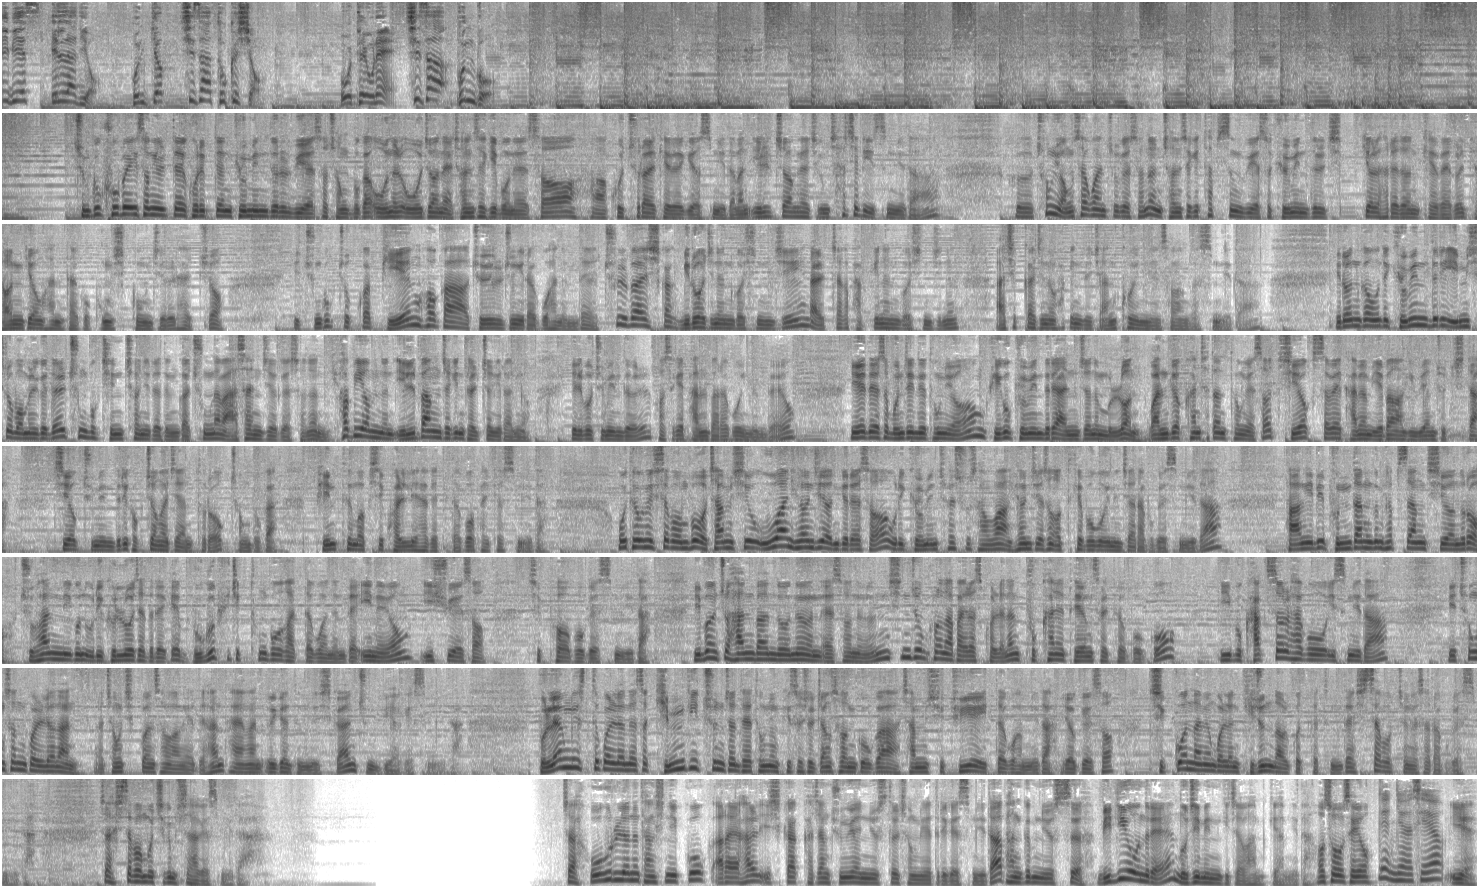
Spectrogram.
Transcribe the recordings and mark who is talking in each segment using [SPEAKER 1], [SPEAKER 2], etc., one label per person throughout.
[SPEAKER 1] KBS 1라디오 본격 시사 토크쇼 오태훈의 시사본부
[SPEAKER 2] 중국 후베이성 일대 고립된 교민들을 위해서 정부가 오늘 오전에 전세기 보내서 아, 구출할 계획이었습니다만 일정에 지금 차질이 있습니다. 그 총영사관 쪽에서는 전세기 탑승 위해서 교민들 집결하려던 계획을 변경한다고 공식 공지를 했죠. 이 중국 쪽과 비행 허가 조율 중이라고 하는데 출발 시각 미뤄지는 것인지 날짜가 바뀌는 것인지는 아직까지는 확인되지 않고 있는 상황 같습니다. 이런 가운데 교민들이 임시로 머물게 될 충북 진천이라든가 충남 아산 지역에서는 협의 없는 일방적인 결정이라며 일부 주민들 거세게 반발하고 있는데요. 이에 대해서 문재인 대통령 귀국 교민들의 안전은 물론 완벽한 차단 통해서 지역사회 감염 예방하기 위한 조치다. 지역 주민들이 걱정하지 않도록 정부가 빈틈없이 관리하겠다고 밝혔습니다. 오태훈의 시사본부 잠시 후 우한 현지 연결해서 우리 교민 철수 상황 현지에서는 어떻게 보고 있는지 알아보겠습니다. 방위비 분담금 협상 지연으로 주한미군 우리 근로자들에게 무급휴직 통보가 갔다고 하는데 이 내용 이슈에서 짚어보겠습니다. 이번 주 한반도는에서는 신종 코로나 바이러스 관련한 북한의 대응 살펴보고 2부 각설하고 있습니다. 이 총선 관련한 정치권 상황에 대한 다양한 의견 듣는 시간 준비하겠습니다. 블랙리스트 관련해서 김기춘 전 대통령 비서실장 선고가 잠시 뒤에 있다고 합니다. 여기에서 직권남용 관련 기준 나올 것 같은데 시사법정에서 알아보겠습니다. 자, 시사본부 지금 시작하겠습니다. 자, 오후를 여는 당신이 꼭 알아야 할 이 시각 가장 중요한 뉴스들 정리해 드리겠습니다. 방금 뉴스 미디어 오늘의 노지민 기자와 함께 합니다. 어서 오세요.
[SPEAKER 3] 네, 안녕하세요.
[SPEAKER 2] 예.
